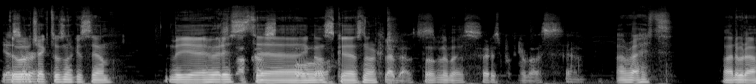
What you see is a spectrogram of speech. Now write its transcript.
Yes, det var sir. kjekt å snakkes igjen. Vi høres eh, ganske snart Clubhouse. på Clubhouse. Høres på Clubhouse. Ja. All right. Ha det bra.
